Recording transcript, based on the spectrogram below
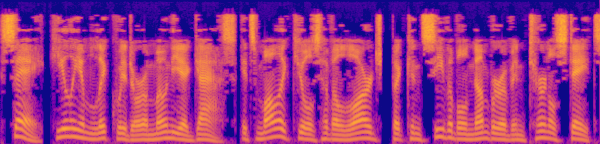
say, helium liquid or ammonia gas its molecules have a large, but conceivable number of internal states,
